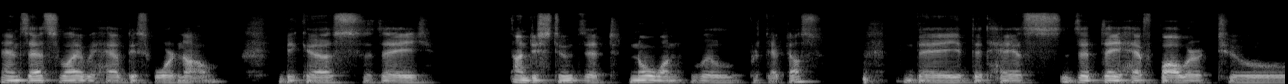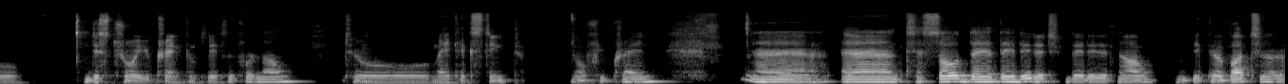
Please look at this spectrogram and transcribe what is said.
And that's why we have this war now because they understood that no one will protect us. They that has that they have power to destroy Ukraine completely for now, to make extinct of Ukraine. Uh, and so they they did it. They did it now because but uh,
